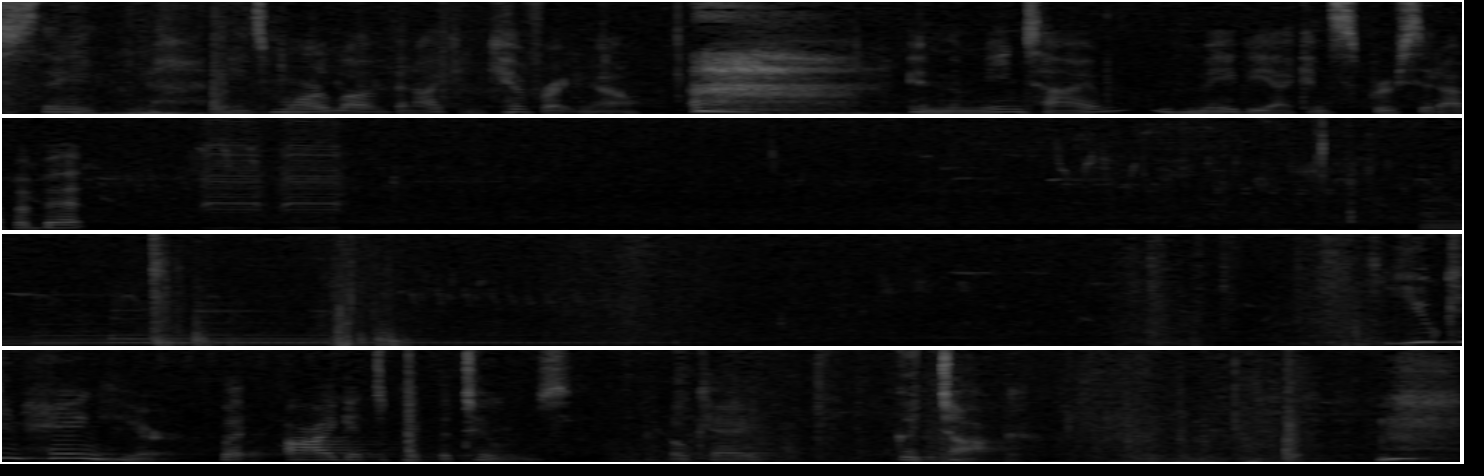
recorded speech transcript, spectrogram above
This thing needs more love than I can give right now. In the meantime, maybe I can spruce it up a bit. You can hang here, but I get to pick the tunes. Okay? Good talk.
